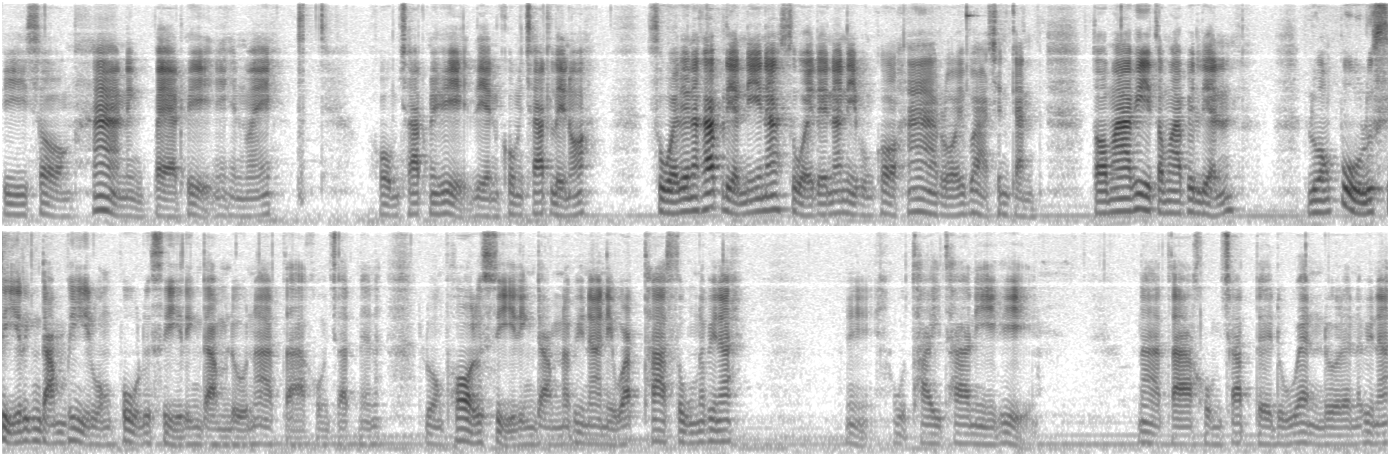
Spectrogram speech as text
ปีสองห้าหนึ่งแปดพี่นี่เห็นไหม มชัดไหมพี่เหรียญคมชัดเลยเนาะสวยเลยนะครับเหรียญนี้นะสวยเลยนะนี่ผมขอห้าร้อยบาทเช่นกัน ต่อมาพี่ต่อมาเป็นเหรียญหลวงปู่ฤาษีลิงดำพี่หลวงปู่ฤาษีลิงดำดูหน้าตาคมชัดเนี่ยนะหลวงพ่อฤาษีลิงดำนะพี่นะนี่วัดท่าซุงนะพี่นะนี่อุทัยธานีพี่ หน้าตาคมชัดเลยดูแว่นดูอะไรนะพี่นะ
